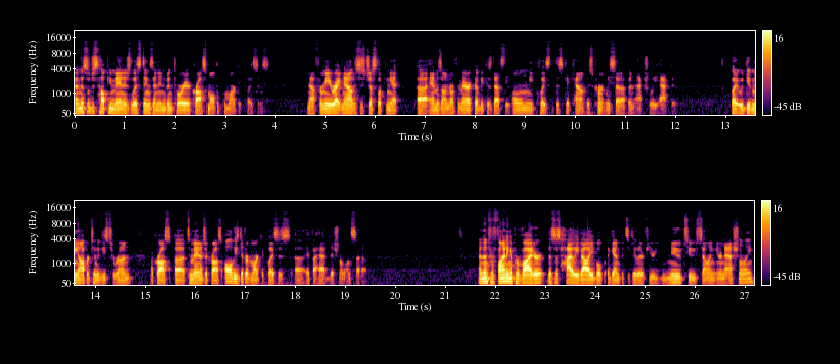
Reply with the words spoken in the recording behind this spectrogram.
And this will just help you manage listings and inventory across multiple marketplaces. Now, for me right now, this is just looking at uh, Amazon North America because that's the only place that this account is currently set up and actually active. But it would give me opportunities to run across, uh, to manage across all these different marketplaces uh, if I had additional ones set up. And then for finding a provider, this is highly valuable, again, particularly if you're new to selling internationally.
